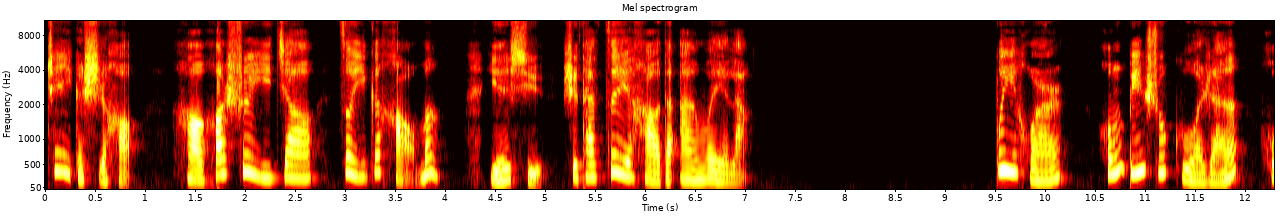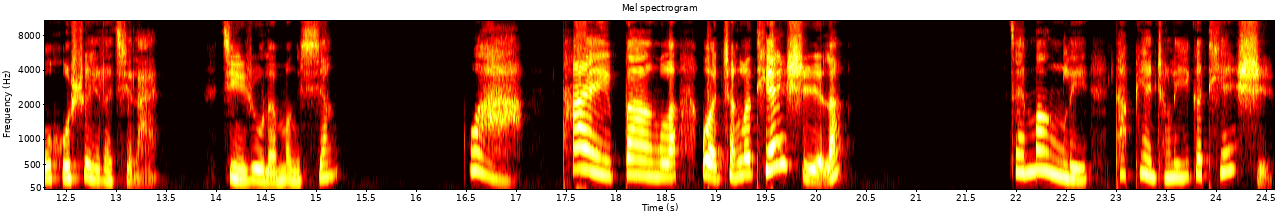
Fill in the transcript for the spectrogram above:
这个时候，好好睡一觉，做一个好梦，也许是他最好的安慰了。不一会儿，红鼻鼠果然呼呼睡了起来，进入了梦乡。哇，太棒了！我成了天使了。在梦里，他变成了一个天使，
